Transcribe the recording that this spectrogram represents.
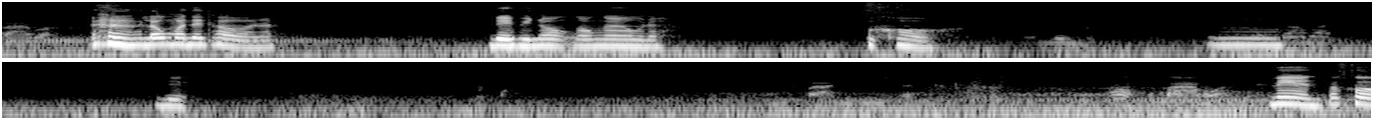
ปลาบ่เออลงมาในท่อนะเดพี่น้องเงาเงาๆนะปลาขอรุ่นอืมปลาไว้เดปลาอยู่ที่นี่เลย อ้าวปลาบ่อันนี้นะแม่นปลาขอ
